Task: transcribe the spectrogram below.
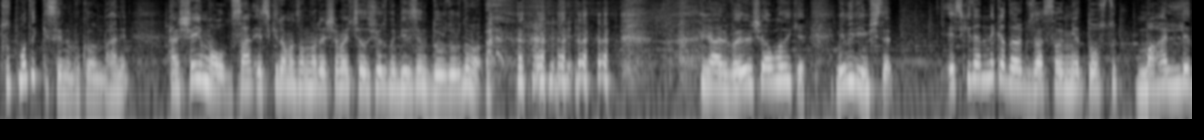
tutmadık ki seni bu konuda. Hani hani şey mi oldu? Sen eski Ramazanları yaşamaya çalışıyordun da biri seni durdurdu mu? yani böyle bir şey olmadı ki. Ne bileyim işte. Eskiden ne kadar güzel samimiyet, dostluk, mahalle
